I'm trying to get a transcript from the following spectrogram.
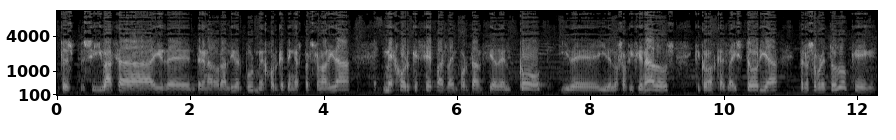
Entonces, si vas a ir de entrenador al Liverpool, mejor que tengas personalidad, mejor que sepas la importancia del COP y de, y de los aficionados, que conozcas la historia, pero sobre todo que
